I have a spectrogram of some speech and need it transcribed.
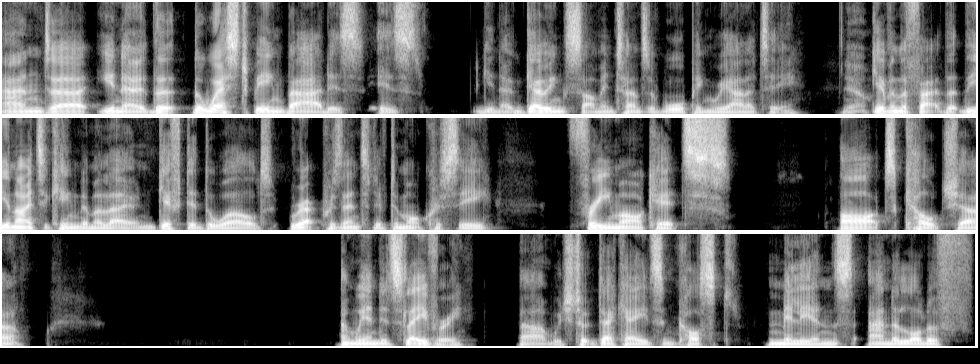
And uh, you know, the the West being bad is is you know going some in terms of warping reality. Yeah. Given the fact that the United Kingdom alone gifted the world representative democracy, free markets, art, culture, and we ended slavery, uh, which took decades and cost millions and a lot of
